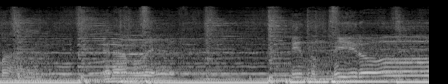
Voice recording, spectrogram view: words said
Smile, and I'm left in the middle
